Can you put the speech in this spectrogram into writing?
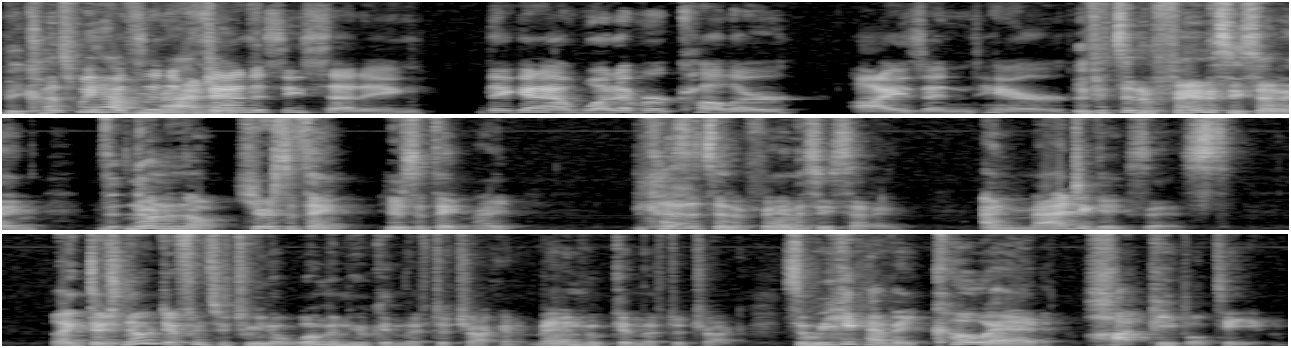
Because we if have it's in magic. a fantasy setting, they can have whatever color eyes and hair. if it's in a fantasy setting, th- no, no, no. Here's the thing. Here's the thing, right? Because Yeah. it's in a fantasy setting and magic exists, like there's no difference between a woman who can lift a truck and a man who can lift a truck. So we can have a co-ed hot people team.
